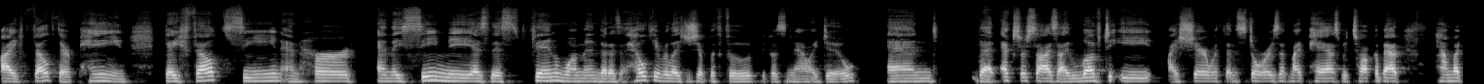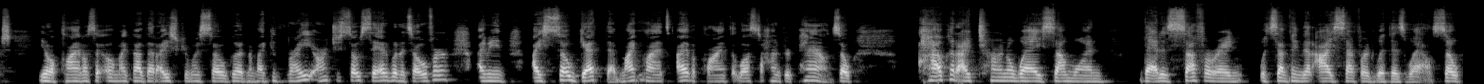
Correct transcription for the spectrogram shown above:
I felt their pain. They felt seen and heard and they see me as this thin woman that has a healthy relationship with food because now I do. And that exercise. I love to eat. I share with them stories of my past. We talk about how much, you know, a client will say, Oh my God, that ice cream was so good. And I'm like, right. Aren't you so sad when it's over? I mean, I so get that. My clients, I have a client that lost hundred pounds. So how could I turn away someone that is suffering with something that I suffered with as well? So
